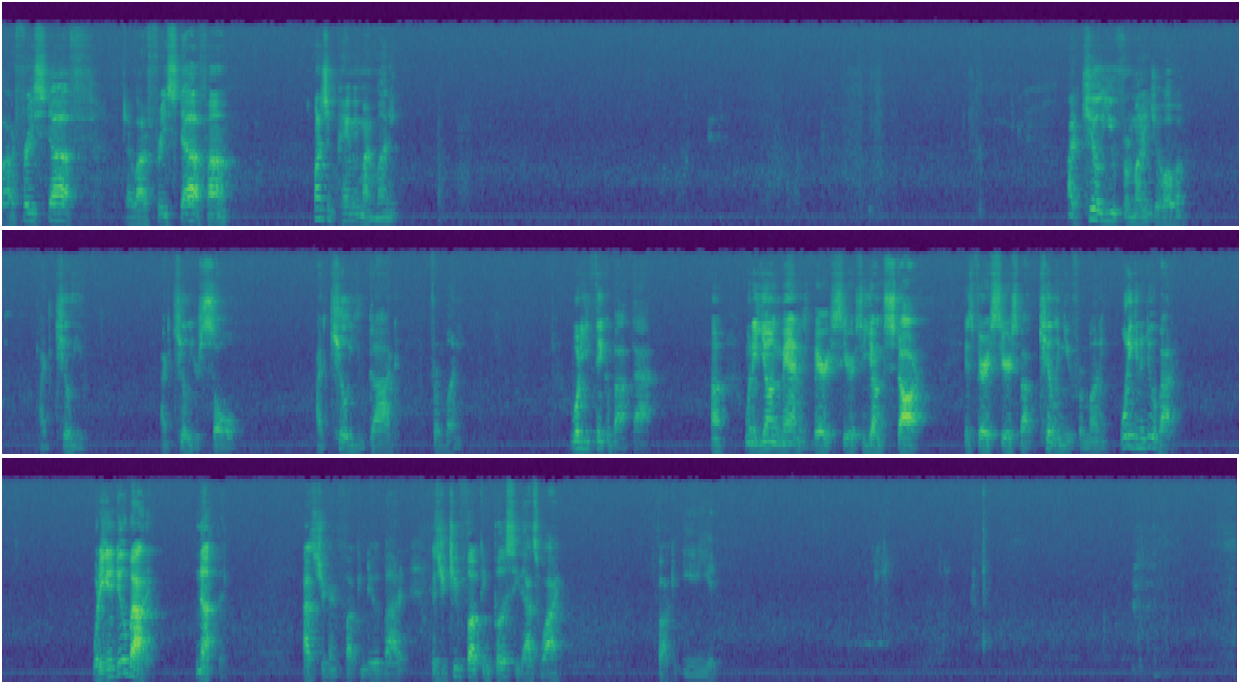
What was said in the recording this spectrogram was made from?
lot of free stuff. Got a lot of free stuff, huh? Why don't you pay me my money? I'd kill you for money, Jehovah. I'd kill you. I'd kill your soul. I'd kill you, God, for money. What do you think about that? Huh? When a young man is very serious, a young star is very serious about killing you for money, what are you going to do about it? What are you going to do about it? Nothing. That's what you're going to fucking do about it. Because you're too fucking pussy, that's why. Fucking idiot.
